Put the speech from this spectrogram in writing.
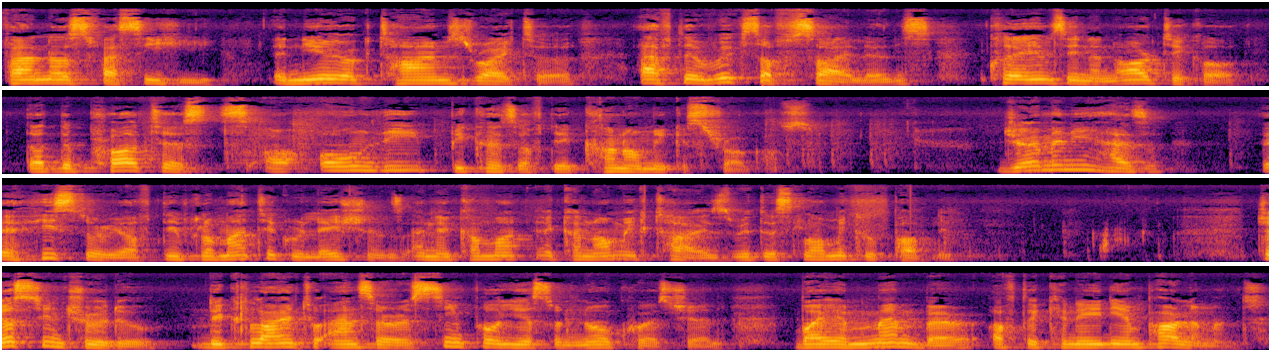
Farnaz Fassihi, a New York Times writer, after weeks of silence, claims in an article that the protests are only because of the economic struggles. Germany has a history of diplomatic relations and economic ties with the Islamic Republic. Justin Trudeau declined to answer a simple yes or no question by a member of the Canadian Parliament.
